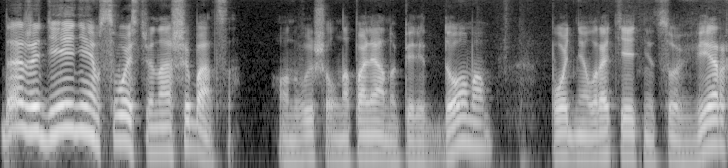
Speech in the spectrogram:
даже гением свойственно ошибаться. Он вышел на поляну перед домом, поднял ракетницу вверх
